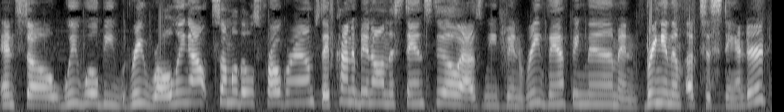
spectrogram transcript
And so we will be re rolling out some of those programs. They've kind of been on the standstill as we've been revamping them and bringing them up to standard.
